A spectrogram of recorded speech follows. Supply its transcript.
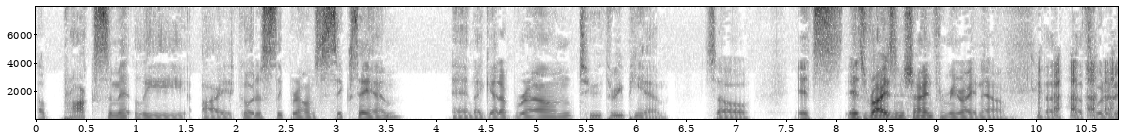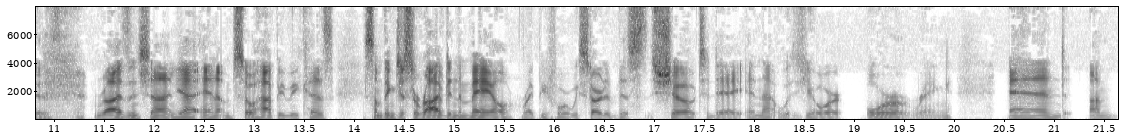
approximately I go to sleep around 6 a.m. and I get up around 2, 3 p.m. So it's it's rise and shine for me right now. That, that's what it is. Rise and shine, yeah. And I'm so happy because something just arrived in the mail right before we started this show today, and that was your Oura ring. And I'm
